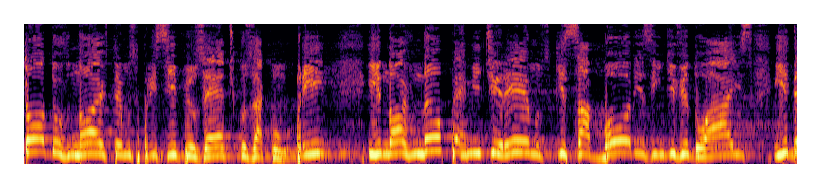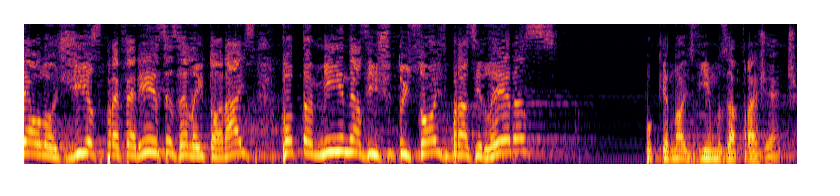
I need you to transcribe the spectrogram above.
todos nós temos princípios éticos a cumprir, e nós não permitiremos que sabores individuais, ideologias, preferências eleitorais contaminem as instituições brasileiras, porque nós vimos a tragédia.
